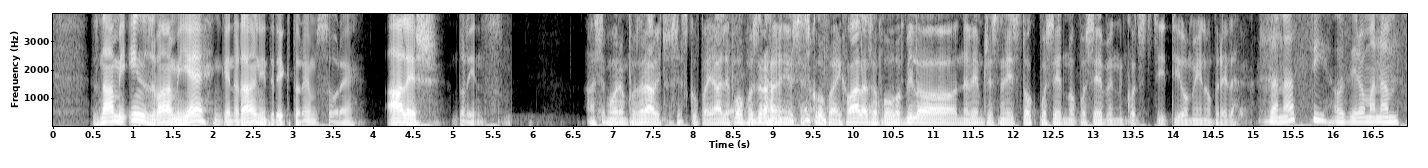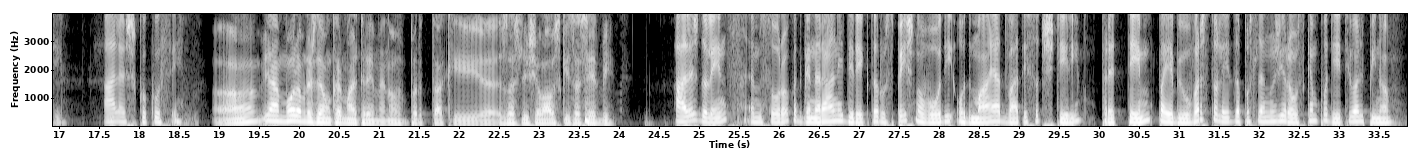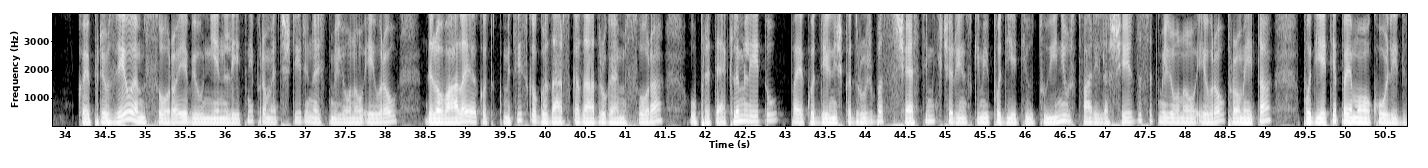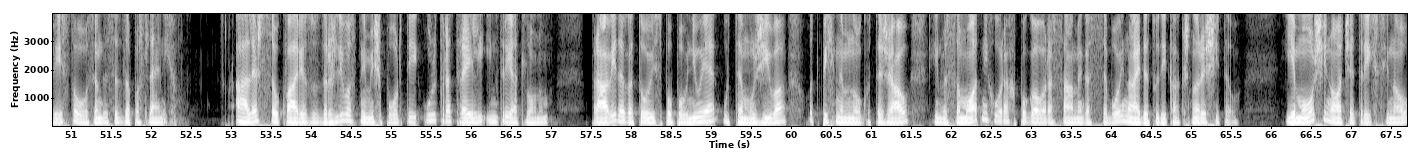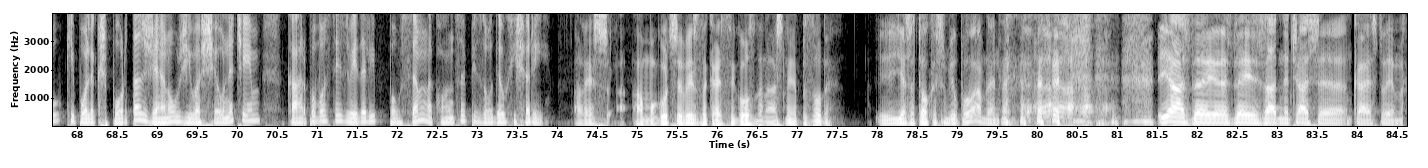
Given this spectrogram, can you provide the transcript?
Z nami in z vami je generalni direktor MSORE Aleš Dolenc. A se moram pozdraviti vse skupaj. Ja, lepo pozdravljeni vsi skupaj. Hvala za povabilo. Ne vem, če sem res tako posebno poseben, kot si ti omenil prej. Za nas si, oziroma nam si. Aleš, kako si? Uh, ja, moram reči, da imam kar mal treme no, pri taki eh, zasliševalski zasedbi. Aleš Dolenc, MSORO kot generalni direktor uspešno vodi od maja 2004, predtem pa je bil vrsto let zaposlen v žirovskem podjetju Alpina. Ko je prevzel MSORO, je bil njen letni promet 14 milijonov evrov, delovala je kot kmetijsko-gozdarska zadruga MSORA, v preteklem letu pa je kot delniška družba s šestimi hčerinskimi podjetji v tujini ustvarila 60 milijonov evrov prometa, podjetje pa ima okoli 280 zaposlenih. Aleš se ukvarja z vzdržljivostnimi športi, ultratraili in triatlonom. Pravi, da ga to izpopolnjuje, v tem uživa, odpihne mnogo težav in v samotnih urah pogovora samega s seboj najde tudi kakšno rešitev. Je mož in oče treh sinov, ki poleg športa z ženo uživa še v nečem, kar pa boste izvedeli povsem na koncu epizode v Hišariji. Aleš, a, a mogoče veš, zakaj si gost današnje epizode? Je zato, ker sem bil povabljen. ja, zdaj, zdaj zadnje čase, kaj jaz to vem.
